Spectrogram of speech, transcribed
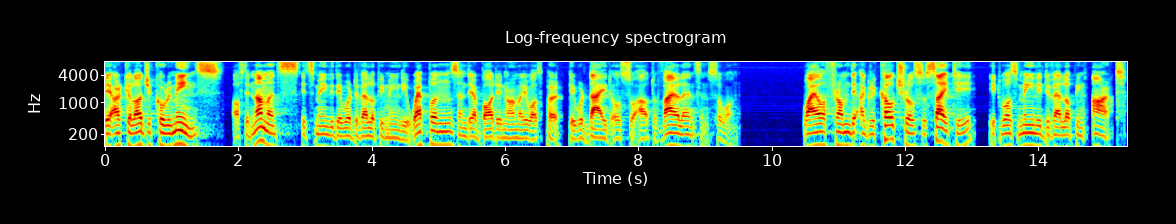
the archaeological remains of the nomads, it's mainly they were developing mainly weapons and their body normally was hurt. They were died also out of violence and so on. While from the agricultural society, it was mainly developing art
